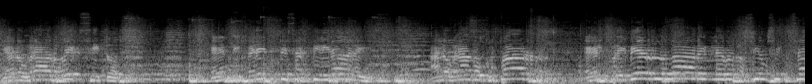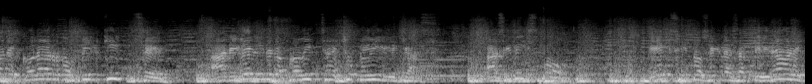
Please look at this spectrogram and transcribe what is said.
que ha logrado éxitos en diferentes actividades, ha logrado ocupar el primer lugar en la evaluación sexual escolar 2015 a nivel de la provincia de Chumbivilcas. Asimismo, éxitos en las actividades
